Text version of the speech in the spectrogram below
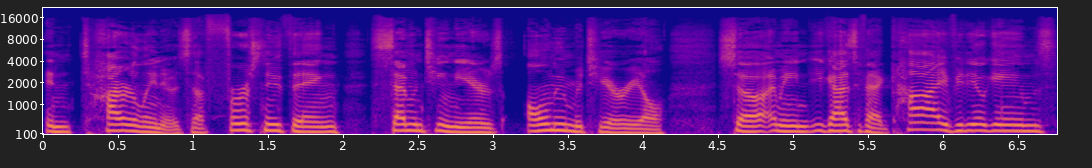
entirely new. It's the first new thing, 17 years, all new material. So, I mean, you guys have had Kai video games.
